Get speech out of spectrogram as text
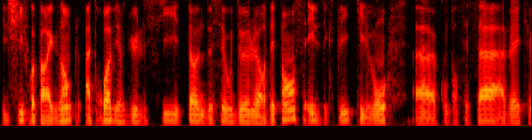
Il chiffre par exemple à 3,6 tonnes de CO2 leurs dépenses et ils expliquent qu'ils vont euh, compenser ça avec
